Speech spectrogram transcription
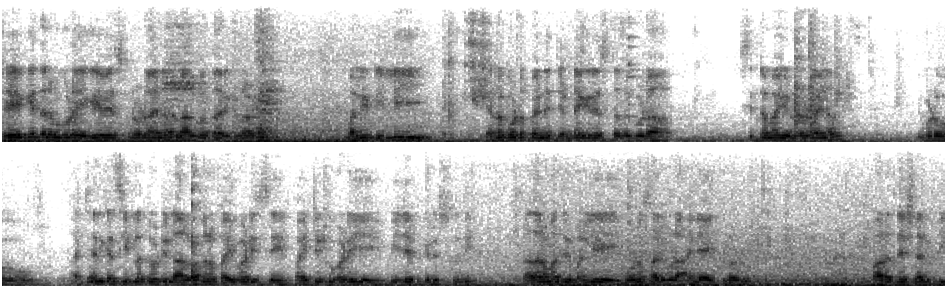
జయకేతనం కూడా ఎగిరివేస్తున్నాడు ఆయన. నాలుగో తారీఖు నాడు మళ్ళీ ఢిల్లీ ఎర్రకోట పైన జెండా ఎగిరేస్తేందుకు కూడా సిద్ధమై ఉన్నాడు ఆయన. ఇప్పుడు అత్యధిక సీట్లతోటి నాలుగు వందల పైబడి పై చిలుకుబడి బీజేపీ గెలుస్తుంది. ప్రధానమంత్రి మళ్ళీ మూడోసారి కూడా ఆయనే అవుతున్నాడు. భారతదేశానికి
